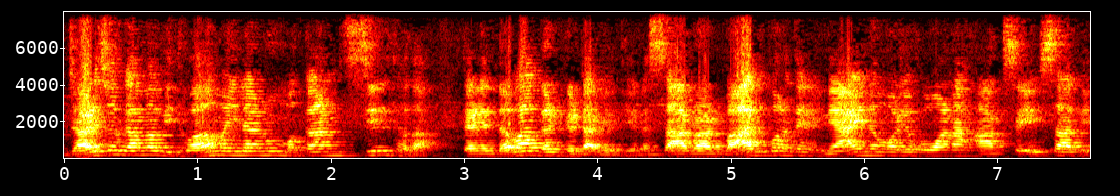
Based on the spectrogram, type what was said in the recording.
જાડેશ્વર ગામમાં વિધવા મહિલાનું મકાન સીલ થતા તેણે દવા ગટગટાવી હતી અને સારવાર બાદ પણ તેને ન્યાય ન મળ્યો હોવાના આક્ષેપ સાથે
